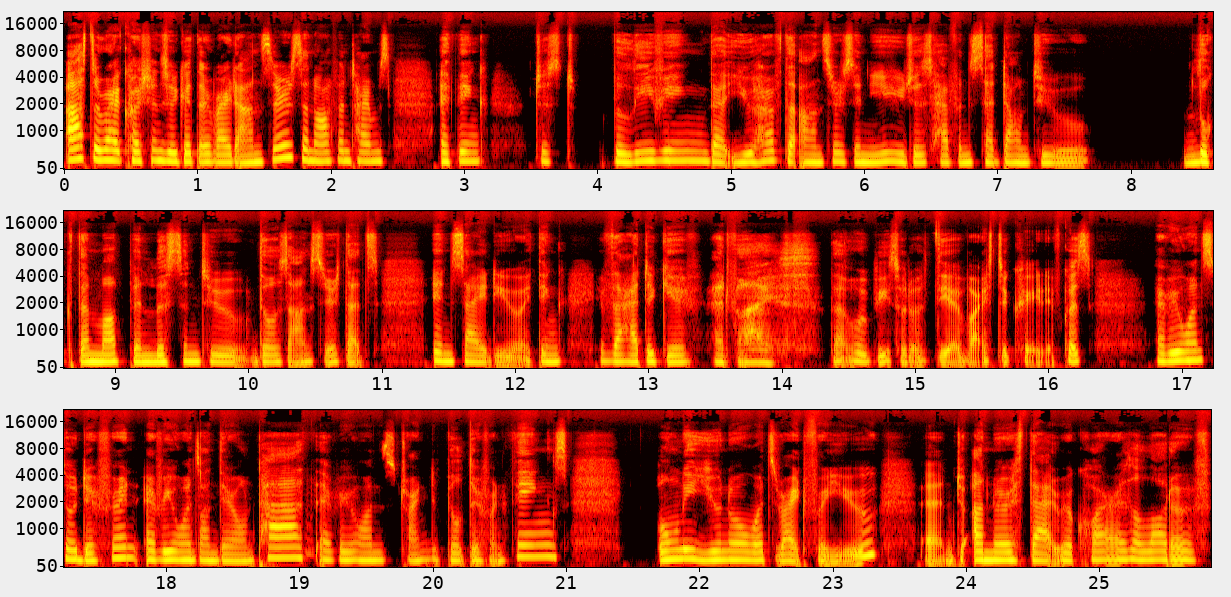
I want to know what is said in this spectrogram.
ask the right questions you get the right answers. And oftentimes i think just believing that you have the answers in you you just haven't sat down to look them up and listen to those answers that's inside you. I think if i had to give advice that would be sort of the advice to creative because everyone's so different everyone's on their own path everyone's trying to build different things. Only you know what's right for you and to unearth that requires a lot of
